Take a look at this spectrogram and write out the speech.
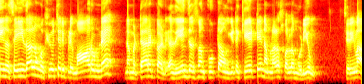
நீங்கள் செய்தால் உங்கள் ஃபியூச்சர் இப்படி மாறும்னு நம்ம டேரட் கார்டு அந்த ஏஞ்சல்ஸ்லாம் கூப்பிட்டு அவங்ககிட்ட கேட்டே நம்மளால் சொல்ல முடியும். சரிங்களா?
